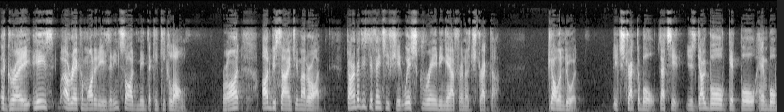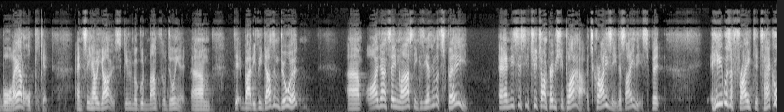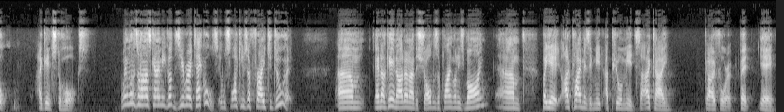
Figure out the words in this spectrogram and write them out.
Agree. He's a rare commodity. He's an inside mid that can kick along, right? I'd be saying to him, mate, all right, don't worry about this defensive shit. We're screaming out for an extractor. Go and do it extract the ball. That's it. You just go ball, get ball, handball, ball out, or kick it, and see how he goes. Give him a good month of doing it. Um, but if he doesn't do it, um, I don't see him lasting because he hasn't got speed. And this is a two-time premiership player. It's crazy to say this, but he was afraid to tackle against the Hawks. When was the last game he got zero tackles? It was like he was afraid to do it. Um, and again, I don't know. The shoulders are playing on his mind. Um, but yeah, I'd play him as a mid, a pure mid. So okay, go for it. But yeah,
